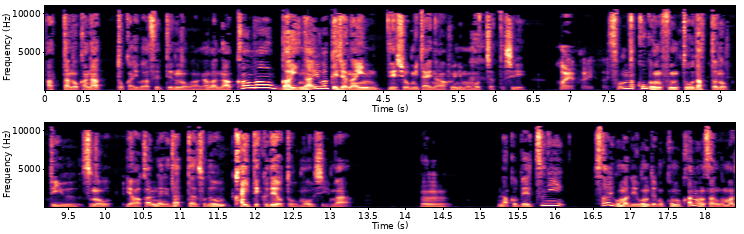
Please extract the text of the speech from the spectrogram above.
あったのかなとか言わせてるのが、なんか仲間がいないわけじゃないんでしょみたいな風にも思っちゃったし。はいはいはい。そんな古軍奮闘だったのっていう、その、いやわかんないけど、だったらそれを書いてくれよと思うし、まあ、うん。なんか別に、最後まで読んでもこのカナンさんが間違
